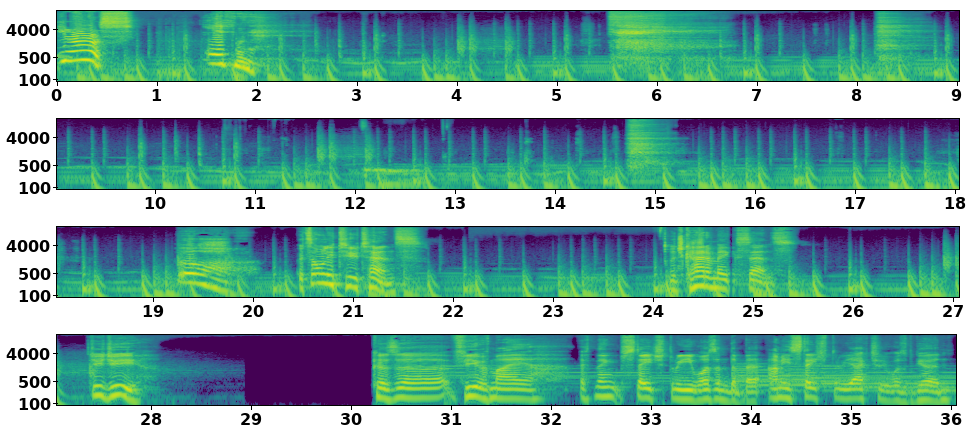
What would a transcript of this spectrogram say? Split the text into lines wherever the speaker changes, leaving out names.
Yes! Oh, it's only two tenths. Which kind of makes sense. GG. Because uh, few of my, I think stage three wasn't the best. I mean, stage three actually was good.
